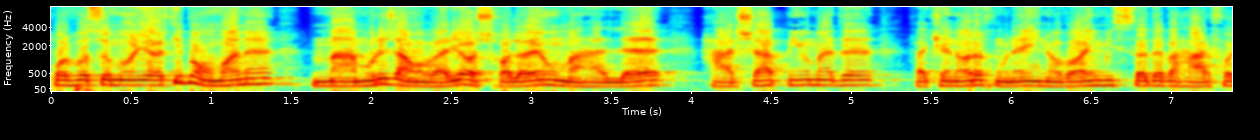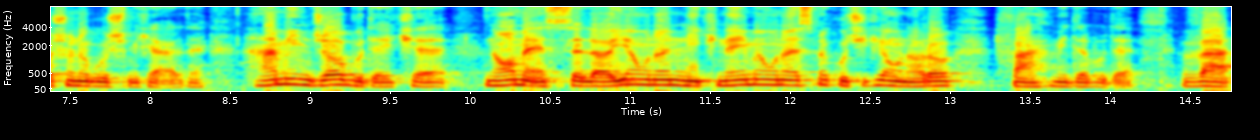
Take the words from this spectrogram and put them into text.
پروفسور موریارتی به عنوان مأمور جمعآوری آشغالای اون محله هر شب میومده و کنار خونه اینا وای میستاده و حرفاشون رو گوش می‌کرده. همینجا بوده که نام اصطلاحی اونا نیکنیم اونا اسم کوچیک اونا رو فهمیده بوده. و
